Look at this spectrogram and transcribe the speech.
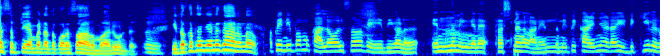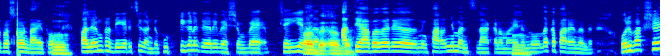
അക്സെപ്റ്റ് ചെയ്യാൻ പറ്റാത്ത കുറെ സാറുമാരും ഉണ്ട്. ഇതൊക്കെ തന്നെയാണ് കാരണം. അപ്പൊ ഇനിയിപ്പം കലോത്സവ വേദികൾ എന്നും ഇങ്ങനെ പ്രശ്നങ്ങളാണ്. എന്നും ഇപ്പൊ കഴിഞ്ഞ ഇട ഇടുക്കിയിൽ ഒരു പ്രശ്നം ഉണ്ടായപ്പോൾ പലരും പ്രതികരിച്ചു കണ്ടു. കുട്ടികൾ കയറി വിഷം ചെയ്യരുത്. അധ്യാപകര് പറഞ്ഞു മനസ്സിലാക്കണമായിരുന്നു എന്നൊക്കെ പറയുന്നുണ്ട്. ഒരുപക്ഷെ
